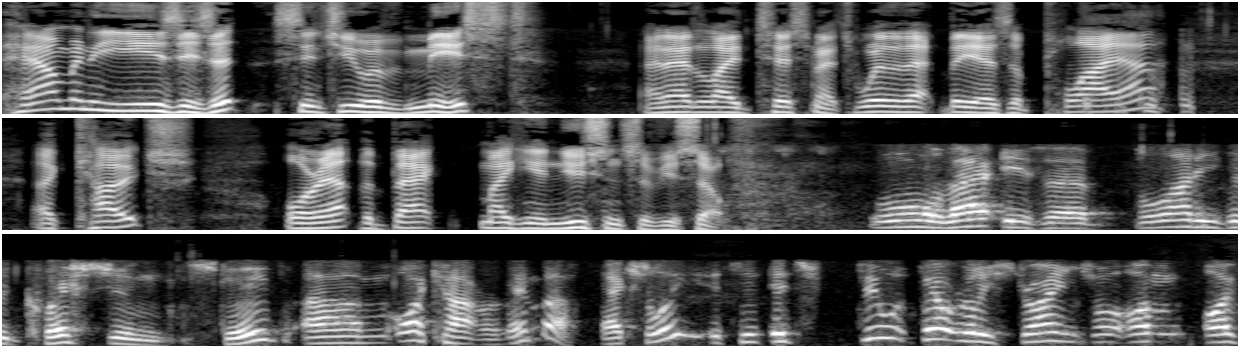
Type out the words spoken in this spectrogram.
how many years is it since you have missed an Adelaide Test match, whether that be as a player, a coach, or out the back making a nuisance of yourself? Well, that is a bloody good question, Scoob. Um, I can't remember actually. It's it's feel, felt really strange. I'm, I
